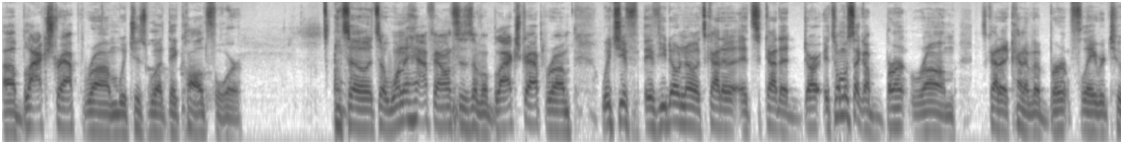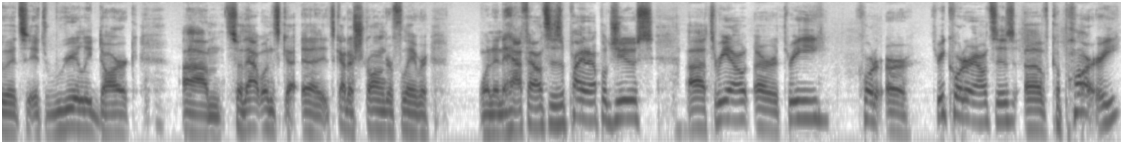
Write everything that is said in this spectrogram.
uh, blackstrap rum, which is what they called for. And so it's a one and a half ounces of a blackstrap rum, which if if you don't know, it's got a it's got a dark. It's almost like a burnt rum. It's got a kind of a burnt flavor to it. It's it's really dark. Um, so that one's got uh, it's got a stronger flavor. One and a half ounces of pineapple juice, uh, three ounce or three quarter or three quarter ounces of Campari,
